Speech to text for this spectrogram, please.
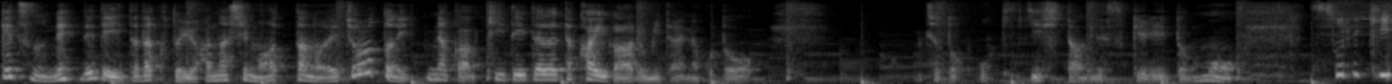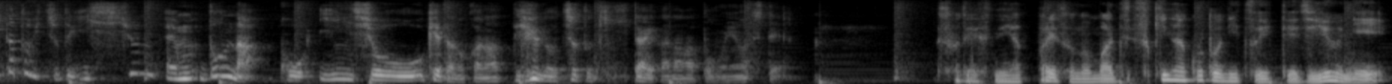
月にね出ていただくという話もあったのでちょろっとねなんか聞いていただいた回があるみたいなことをちょっとお聞きしたんですけれどもそれ聞いた時ちょっと一瞬えどんなこう印象を受けたのかなっていうのをちょっと聞きたいかなと思いまして。そうですね。やっぱりその、まあ、好きなことについて自由に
